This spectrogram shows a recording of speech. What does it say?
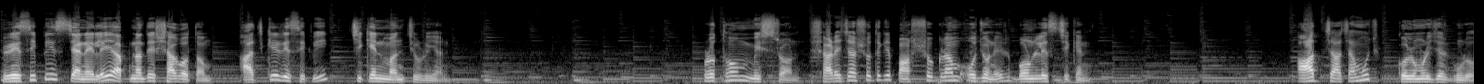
রেসিপিস চ্যানেলে আপনাদের স্বাগতম। আজকের রেসিপি চিকেন মাঞ্চুরিয়ান প্রথম মিশ্রণ, সাড়ে চারশো থেকে পাঁচশো গ্রাম ওজনের বোনলেস চিকেন আধ চা চামচ গোলমরিচের গুঁড়ো।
